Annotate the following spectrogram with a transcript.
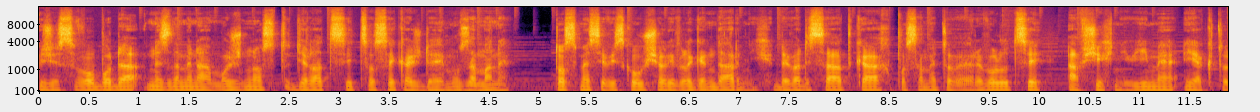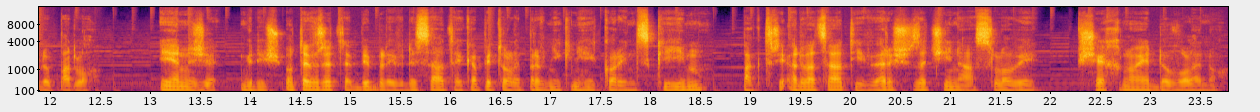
že svoboda neznamená možnost dělat si, co se každému zamane. To jsme si vyzkoušeli v legendárních devadesátkách po sametové revoluci a všichni víme, jak to dopadlo. Jenže když otevřete Bibli v desáté kapitole první knihy Korinským, pak 23. verš začíná slovy Všechno je dovoleno.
